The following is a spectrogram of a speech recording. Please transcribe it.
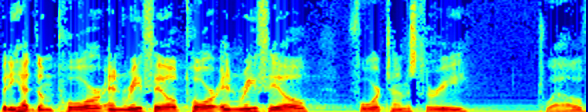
but he had them pour and refill, pour and refill, four times three, 12.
